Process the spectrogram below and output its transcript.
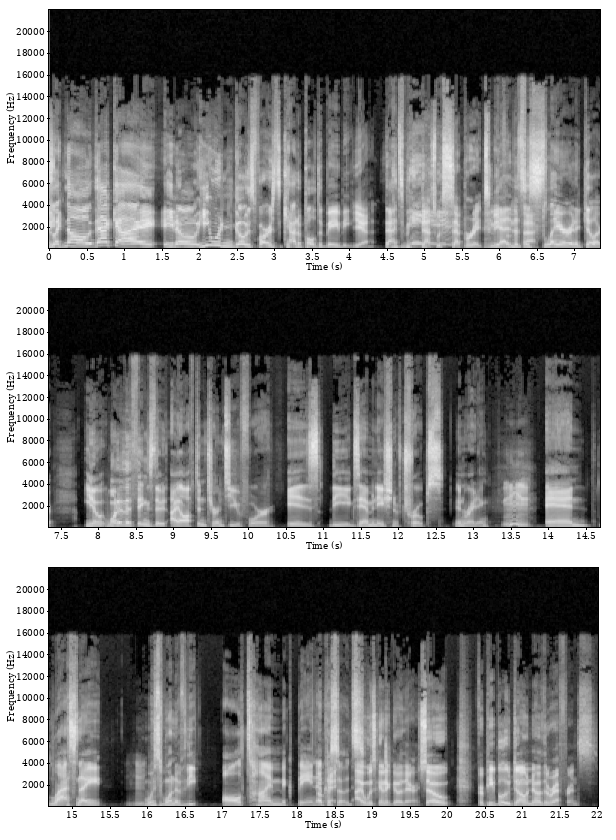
is point. like, no, that guy, you know, he wouldn't go as far as to catapult a baby. yeah, That's me. that's what separates me. yeah, that's a slayer and a killer. You know, one of the things that I often turn to you for is the examination of tropes in writing. Mm. And last night Mhm. was one of the all-time McBain Okay, episodes. I was going to go there. So, for people who don't know the reference,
